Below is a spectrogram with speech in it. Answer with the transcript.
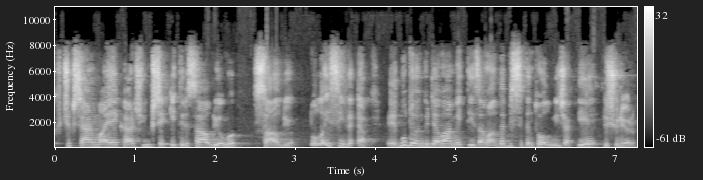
Küçük sermayeye karşı yüksek getiri sağlıyor mu? Sağlıyor. Dolayısıyla e, bu döngü devam ettiği zaman da bir sıkıntı olmayacak diye düşünüyorum.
